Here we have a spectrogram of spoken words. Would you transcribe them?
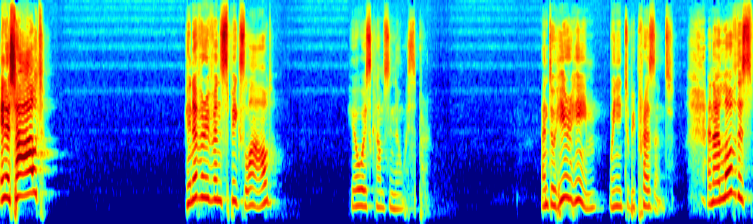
in a shout, he never even speaks loud, he always comes in a whisper. And to hear him, we need to be present. And I love this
